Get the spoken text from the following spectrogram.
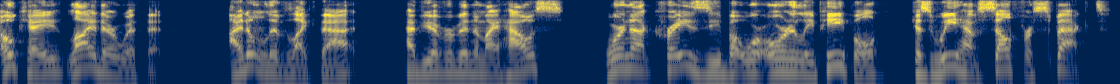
Okay, lie there with it. I don't live like that. Have you ever been to my house? We're not crazy, but we're orderly people because we have self respect.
